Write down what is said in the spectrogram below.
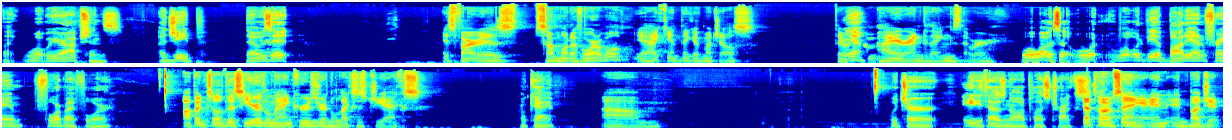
Like, what were your options? A Jeep. That was it. As far as somewhat affordable, yeah, I can't think of much else. There were Yeah. some higher end things that were Well, what was it? What what would be a body on frame four x four? up until this year the Land Cruiser and the Lexus GX. Okay, Um, which are eighty thousand dollar plus trucks. that's what I'm saying. In in budget,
